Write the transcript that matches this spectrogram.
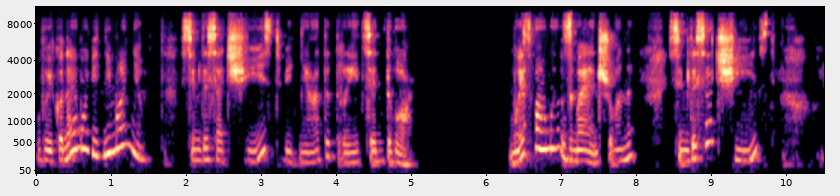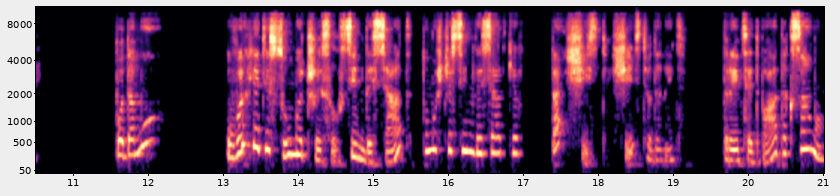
Виконаємо віднімання. 76 відняти 32. Ми з вами зменшуване 76 подамо у вигляді суми чисел 70, тому що 7 десятків, та 6, 6 одиниць. 32 так само.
